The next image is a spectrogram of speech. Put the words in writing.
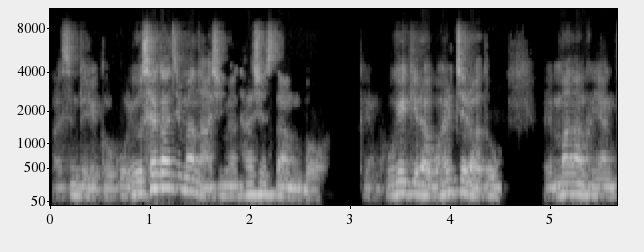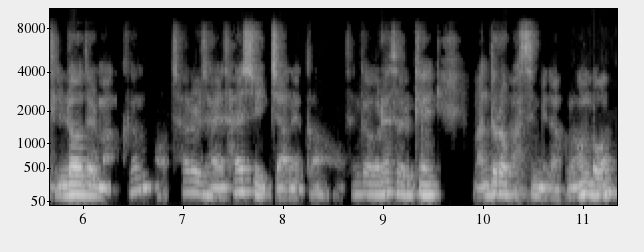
말씀드릴 거고, 요 세 가지만 아시면 사실상 뭐 그냥 고객이라고 할지라도 웬만한 그냥 딜러들만큼 어, 차를 잘 살 수 있지 않을까 어, 생각을 해서 이렇게 만들어 봤습니다. 그럼 한번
